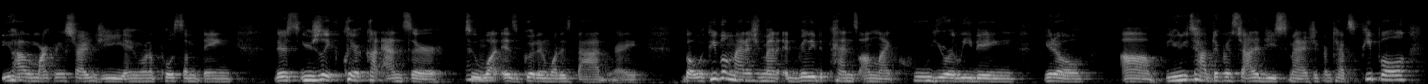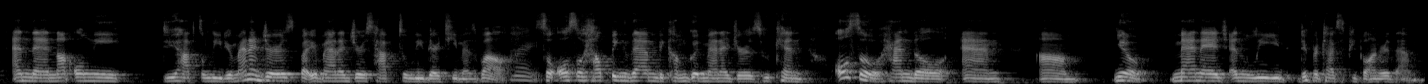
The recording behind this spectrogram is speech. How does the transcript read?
you have a marketing strategy and you want to post something, there's usually a clear cut answer to mm-hmm. what is good and what is bad, right? But with people management, it really depends on like who you're leading, you know, um, you need to have different strategies to manage different types of people. And then not only do you have to lead your managers, but your managers have to lead their team as well. Right. So also helping them become good managers who can also handle and um, you know manage and lead different types of people under them.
